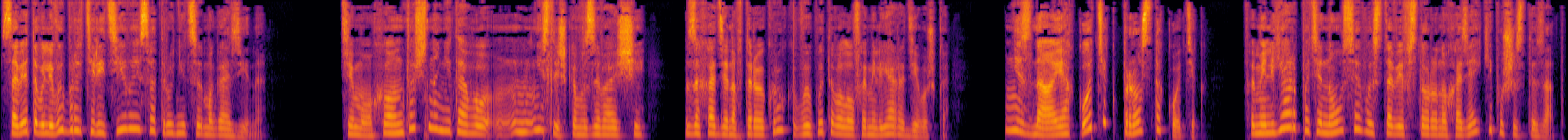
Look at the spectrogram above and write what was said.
советовали выбрать ретивые сотрудницы магазина. Тимоха, он точно не того, не слишком вызывающий. Заходя на второй круг, выпытывала у фамильяра девушка. «Не знаю, я котик, просто котик». Фамильяр потянулся, выставив в сторону хозяйки пушистый зад.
